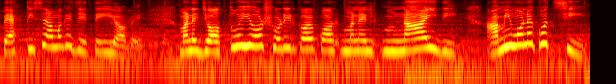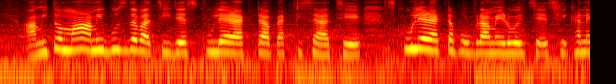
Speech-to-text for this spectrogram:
প্র্যাকটিসে আমাকে যেতেই হবে। মানে যতই ওর শরীর মানে নাই দিক আমি মনে করছি আমি তো মা আমি বুঝতে পারছি যে স্কুলের একটা প্র্যাকটিসে আছে স্কুলের একটা প্রোগ্রামে রয়েছে সেখানে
